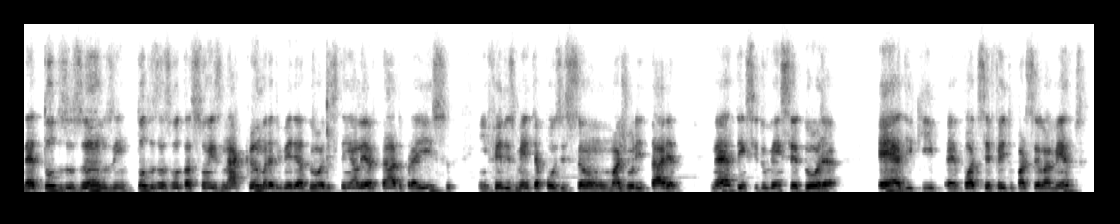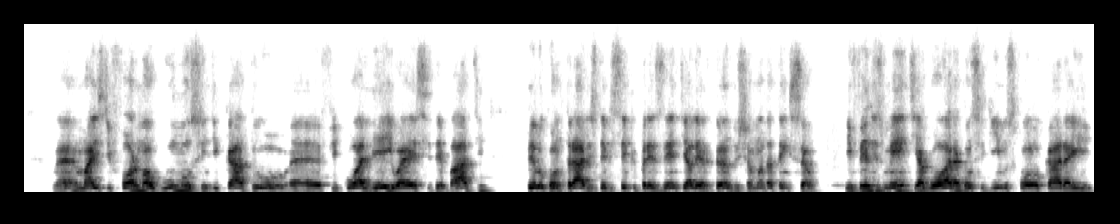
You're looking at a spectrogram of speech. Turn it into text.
né, todos os anos, em todas as votações na Câmara de Vereadores, tem alertado para isso. Infelizmente, a posição majoritária né, tem sido vencedora, é a de que é, pode ser feito parcelamento, né, mas de forma alguma o sindicato é, ficou alheio a esse debate, pelo contrário, esteve sempre presente, alertando e chamando atenção. E felizmente agora conseguimos colocar aí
